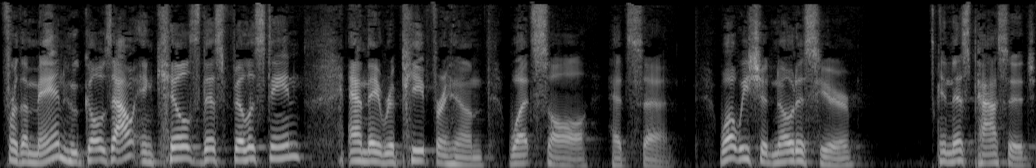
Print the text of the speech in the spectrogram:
for the man who goes out and kills this Philistine? And they repeat for him what Saul had said. What we should notice here in this passage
